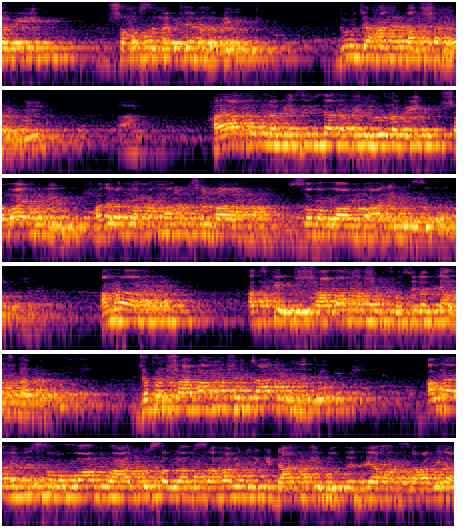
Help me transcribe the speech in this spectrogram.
নবী সমস্ত নবীদের নবী দু জাহানের বাদশাহ নবী। হায়াতুন নবী জিন্দা নবী নূর নবী সবাই বলি হজরত মোহাম্মদ সাল্লাল্লাহু আলাইহি ওয়াসাল্লাম। আমরা আজকে শাবান মাসের ফজিলত নিয়ে আলোচনা করব। যখন শাবান মাসের চাঁদ উঠে যেত, আল্লাহ নবী সাল্লাল্লাহু আলাইহি ওয়াসাল্লাম সাহাবীদেরকে ডাক দিয়ে বলতেন, হে আমার সাহাবীরা,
